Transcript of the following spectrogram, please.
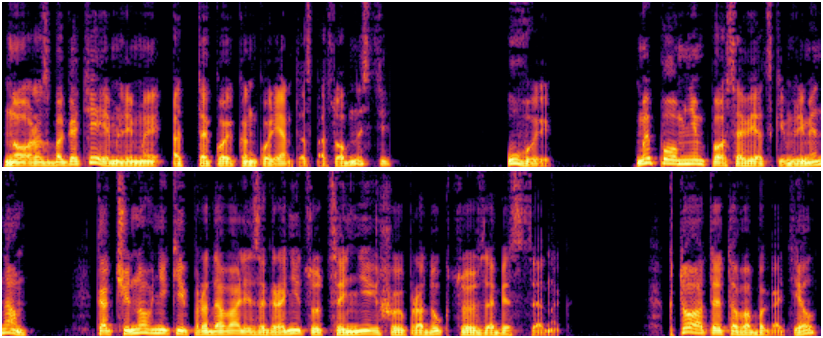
Но разбогатеем ли мы от такой конкурентоспособности? Увы, мы помним по советским временам, как чиновники продавали за границу ценнейшую продукцию за бесценок. Кто от этого богател?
